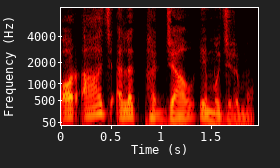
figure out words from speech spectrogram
اور آج الگ پھٹ جاؤ اے مجرموں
